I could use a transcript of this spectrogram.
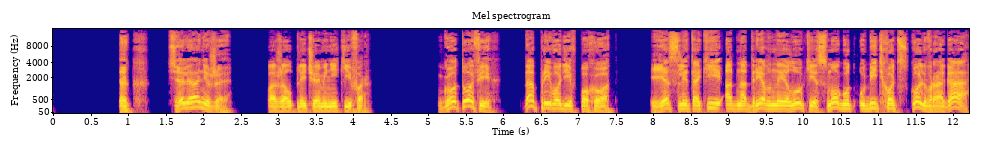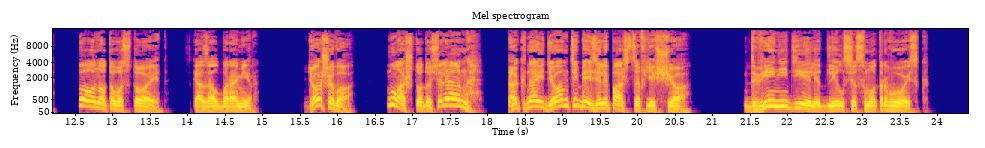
«Так селяне же», — пожал плечами Никифор. «Готовь их, да приводи в поход. Если такие однодревные луки смогут убить хоть сколь врага, то оно того стоит», — сказал Барамир. «Дешево, ну а что до селян? Так найдем тебе зелепашцев еще. Две недели длился смотр войск.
